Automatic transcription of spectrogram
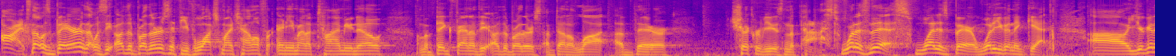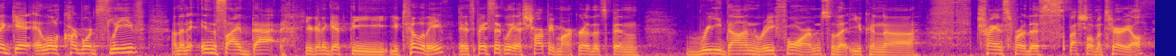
All right, so that was Bare. That was the Other Brothers. If you've watched my channel for any amount of time, you know I'm a big fan of the Other Brothers. I've done a lot of their trick reviews in the past. What is this? What is Bare? What are you gonna get? Uh, you're gonna get a little cardboard sleeve, and then inside that, you're gonna get the utility. It's basically a Sharpie marker that's been redone, reformed, so that you can uh, transfer this special material.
